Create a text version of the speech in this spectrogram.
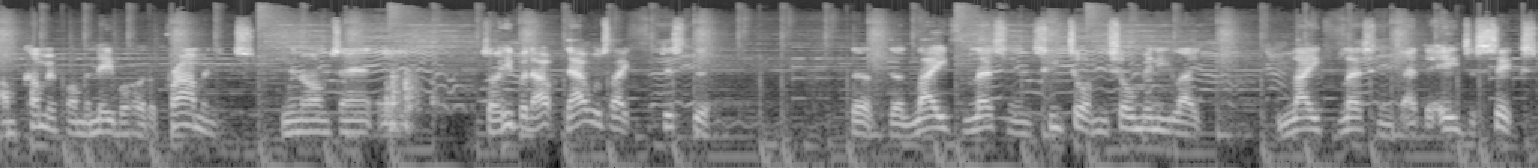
am coming from a neighborhood of prominence, you know what I'm saying? And so he but that, that was like just the the the life lessons he taught me so many like life lessons at the age of six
